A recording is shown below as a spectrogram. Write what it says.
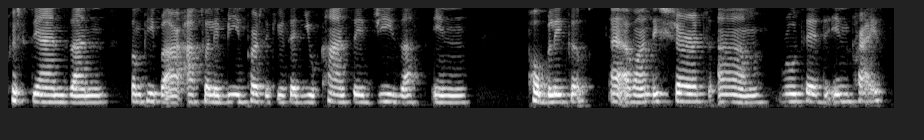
christians and some people are actually being persecuted. You can't say Jesus in public. I have on this shirt, um, rooted in Christ.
